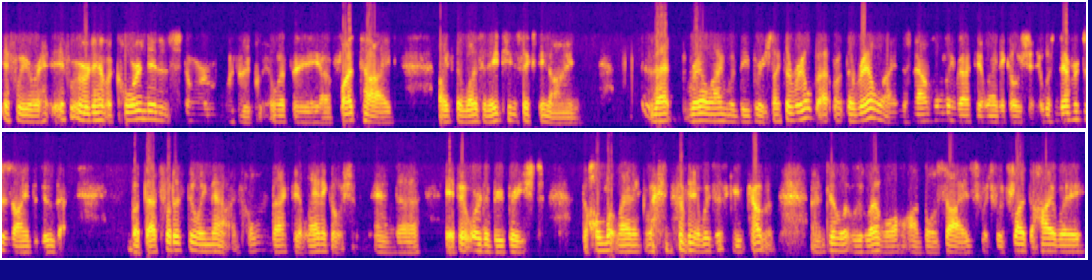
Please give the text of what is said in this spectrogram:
if we were if we were to have a coordinated storm with a with a uh, flood tide like there was in 1869, that rail line would be breached. Like the rail the rail line is now holding back the Atlantic Ocean. It was never designed to do that, but that's what it's doing now. It's holding back the Atlantic Ocean, and uh, if it were to be breached, the whole Atlantic, I mean, it would just keep coming until it was level on both sides, which would flood the highway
